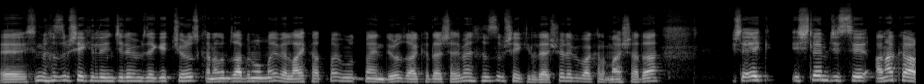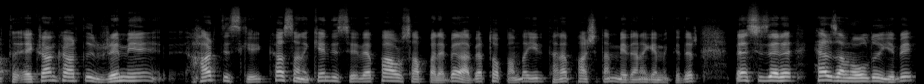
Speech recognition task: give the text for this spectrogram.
Ee, şimdi hızlı bir şekilde incelememize geçiyoruz. Kanalımıza abone olmayı ve like atmayı unutmayın diyoruz arkadaşlar. Hemen hızlı bir şekilde şöyle bir bakalım aşağıda. İşte ek, işlemcisi, anakartı, ekran kartı, RAM'i, hard diski, kasanın kendisi ve power supply ile beraber toplamda 7 tane parçadan meydana gelmektedir. Ben sizlere her zaman olduğu gibi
